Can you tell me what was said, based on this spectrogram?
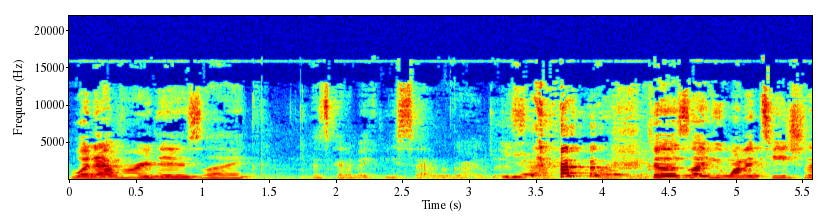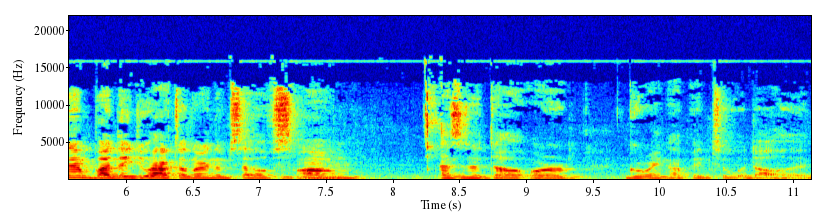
whatever it is, like it's gonna make me sad regardless. Yeah, right. Because like you want to teach them, but they do have to learn themselves Mhm. um, as an adult or growing up into adulthood.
